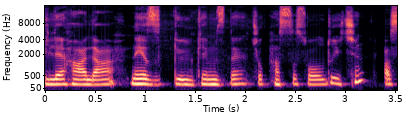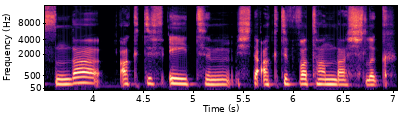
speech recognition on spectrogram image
bile hala ne yazık ki ülkemizde çok hassas olduğu için aslında aktif eğitim, işte aktif vatandaşlık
